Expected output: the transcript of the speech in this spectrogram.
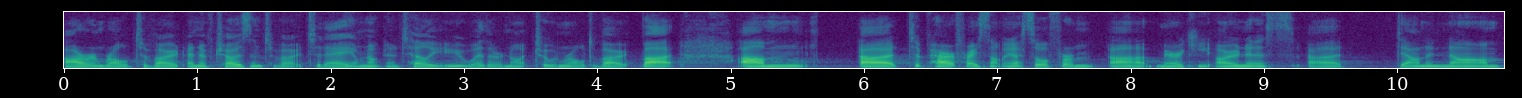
are enrolled to vote and have chosen to vote today, I'm not going to tell you whether or not to enrol to vote, but um, uh, to paraphrase something I saw from uh, Onus uh, down in Naarm,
